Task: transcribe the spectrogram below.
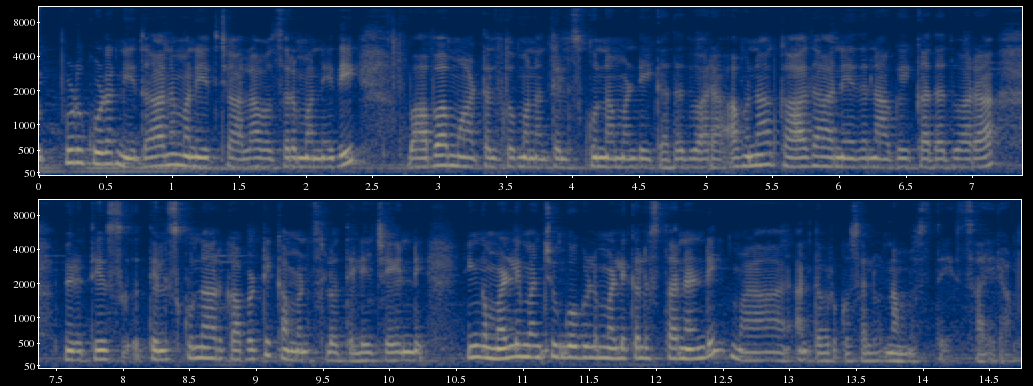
ఎప్పుడు కూడా నిదానం అనేది చాలా అవసరం అనేది బాబా మాటలతో మనం తెలుసుకున్నామండి ఈ కథ ద్వారా. అవునా కాదా అనేది నాకు ఈ కథ ద్వారా మీరు తెలుసు తెలుసుకున్నారు కాబట్టి కమెంట్స్లో తెలియజేయండి ఇంకా మళ్ళీ మంచి ఇంకొకళ్ళు మళ్ళీ కలుస్తానండి. మా అంతవరకు సెలవు. నమస్తే. సాయిరామ్.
